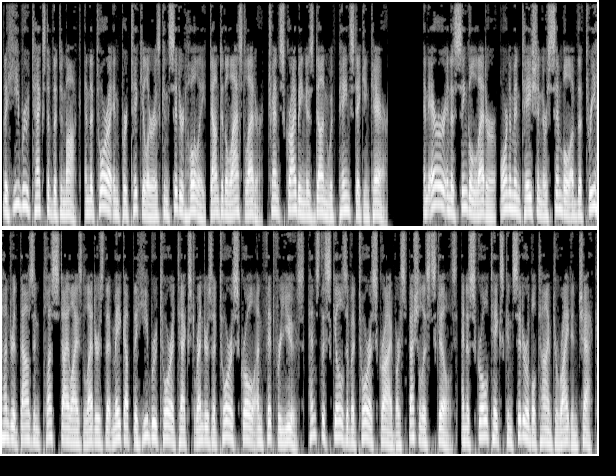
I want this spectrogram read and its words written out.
The Hebrew text of the Tanakh, and the Torah in particular is considered holy, down to the last letter. Transcribing is done with painstaking care. An error in a single letter, ornamentation or symbol of the 300,000 plus stylized letters that make up the Hebrew Torah text renders a Torah scroll unfit for use, hence the skills of a Torah scribe are specialist skills, and a scroll takes considerable time to write and check.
